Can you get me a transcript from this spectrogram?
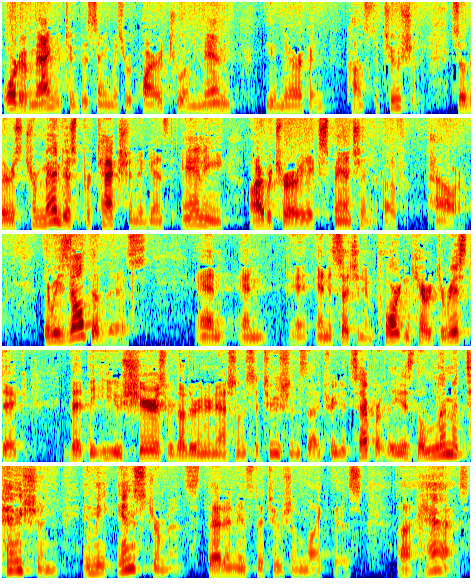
order of magnitude the same as required to amend the American Constitution. So there's tremendous protection against any arbitrary expansion of power. The result of this, and, and, and is such an important characteristic, that the EU shares with other international institutions that I treated separately is the limitation in the instruments that an institution like this uh, has.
